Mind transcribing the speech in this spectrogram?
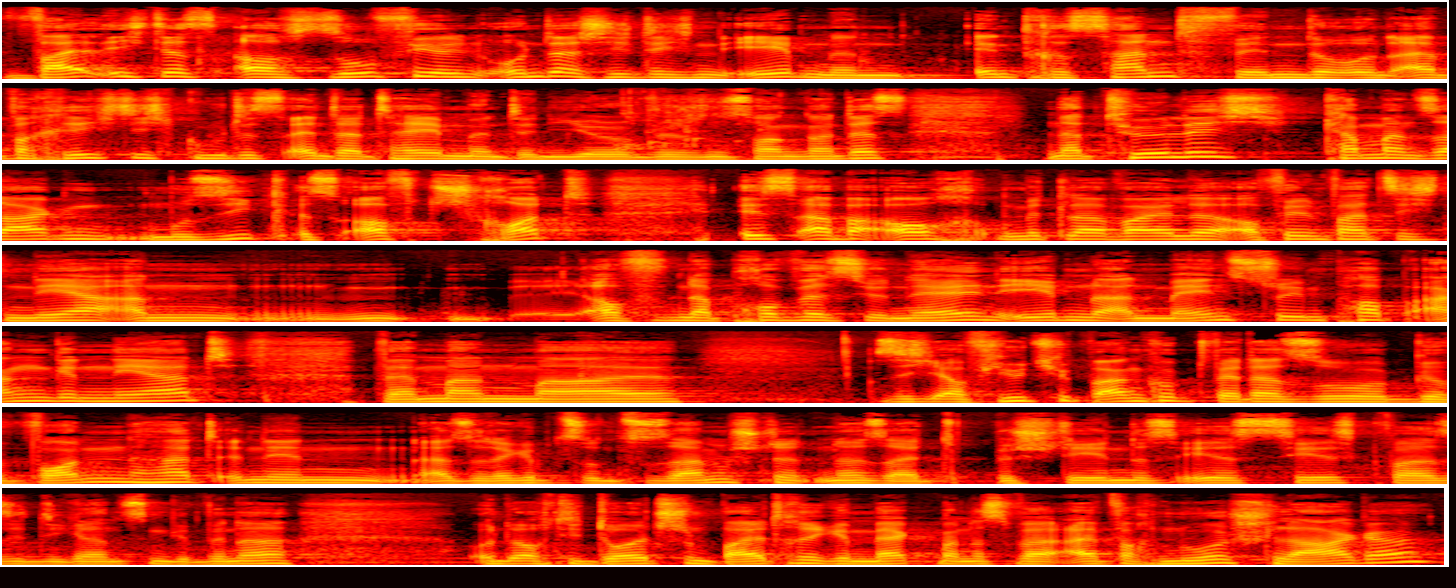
weil ich das auf so vielen unterschiedlichen Ebenen interessant finde und einfach richtig gutes Entertainment in Eurovision Song Contest. Natürlich kann man sagen, Musik ist oft Schrott, ist aber auch mittlerweile auf jeden Fall sich näher an, auf einer professionellen Ebene an Mainstream-Pop angenähert, wenn man mal sich auf YouTube anguckt, wer da so gewonnen hat in den, also da gibt es so einen Zusammenschnitt, ne, seit Bestehen des ESCs quasi die ganzen Gewinner und auch die deutschen Beiträge merkt man, es war einfach nur Schlager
